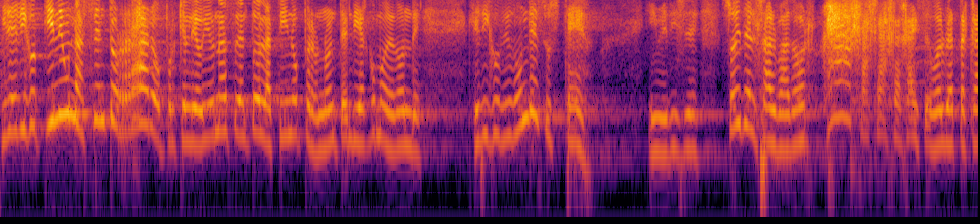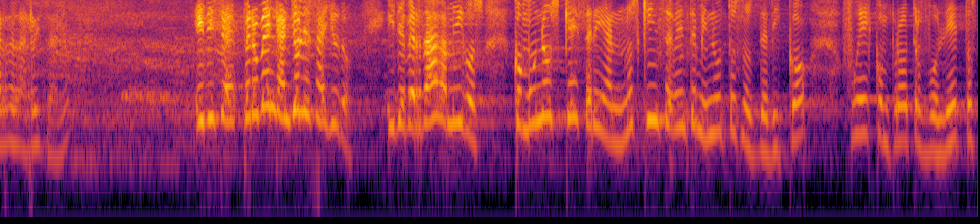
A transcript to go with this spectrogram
Y le digo, tiene un acento raro, porque le oí un acento latino, pero no entendía como de dónde. Le digo, ¿de dónde es usted? Y me dice, soy del Salvador. Ja, ja, ja, ja, ja, y se vuelve a atacar de la risa, ¿no? Y dice, pero vengan, yo les ayudo. Y de verdad, amigos, como unos, ¿qué serían? Unos 15, 20 minutos nos dedicó, fue, compró otros boletos,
